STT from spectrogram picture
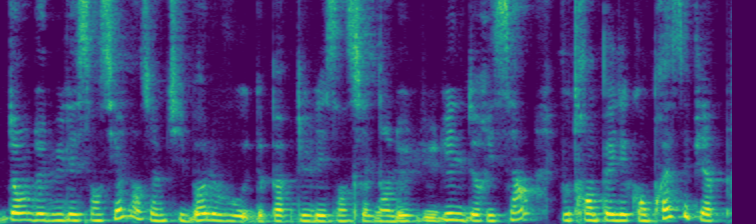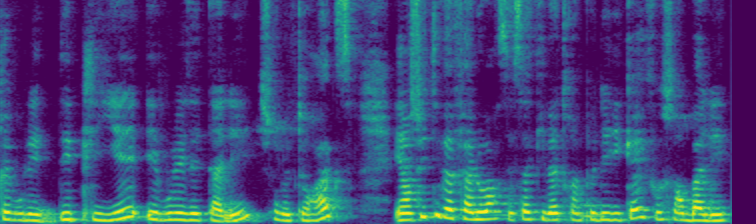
dans de l'huile essentielle, dans un petit bol vous, de pas d'huile essentielle, dans l'huile de ricin. Vous trempez les compresses et puis après vous les dépliez et vous les étalez sur le thorax. Et ensuite il va falloir, c'est ça qui va être un peu délicat, il faut s'emballer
